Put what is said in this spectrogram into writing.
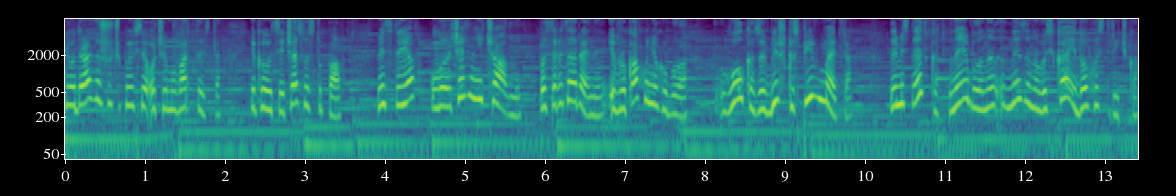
І одразу ж учепився очима в артиста, який у цей час виступав. Він стояв у величезній чалмі посеред арени, і в руках у нього була голка завбільшки з пів метра. Замість нитки в неї була нанизана вузька і довга стрічка.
